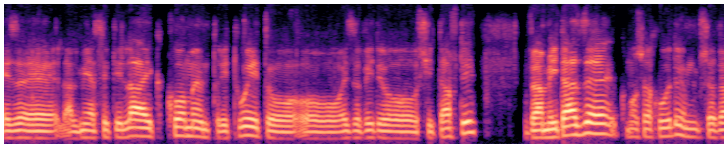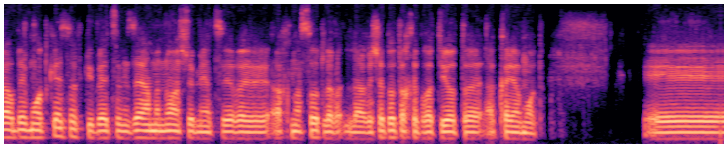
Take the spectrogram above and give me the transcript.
איזה, על מי עשיתי לייק, comment, retweet או, או איזה וידאו שיתפתי. והמידע הזה, כמו שאנחנו יודעים, שווה הרבה מאוד כסף, כי בעצם זה המנוע שמייצר אה, הכנסות לרשתות החברתיות אה, הקיימות. אה,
